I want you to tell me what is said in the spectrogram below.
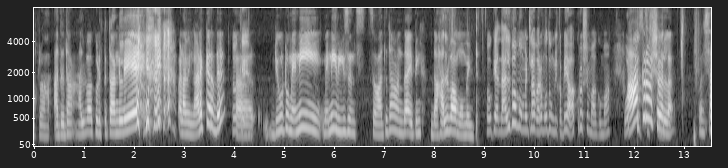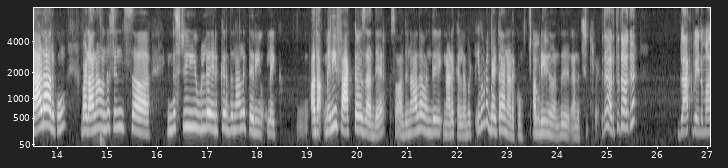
அப்புறம் அதுதான். அல்வா கொடுத்துட்டாங்களே. பட் ஐ நடக்கிறது due to many many reasons so அதுதான் வந்து I think the halwa moment okay அந்த அல்வா மூமெண்ட்லாம் வரும்போது உங்களுக்கு அப்படியே ஆக்ரோஷம் ஆகுமா? ஆக்ரோஷம் இல்லை. கொஞ்சம் சேடாக இருக்கும். பட் ஆனால் வந்து சின்ஸ் இண்டஸ்ட்ரி உள்ளே இருக்கிறதுனால தெரியும். லைக் அதான் many factors are there so அதனால வந்து நடக்கல. பட் இதோட பெட்டராக நடக்கும் அப்படின்னு வந்து நினச்சிட்டு அடுத்ததாக பிளாக் வேணுமா?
